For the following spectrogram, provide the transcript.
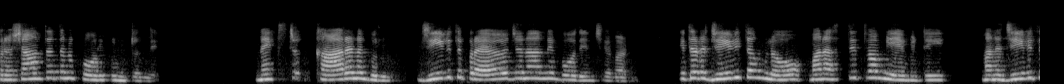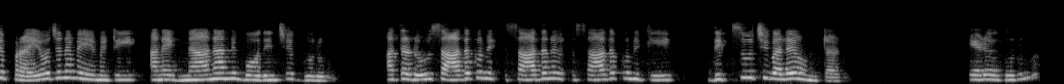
ప్రశాంతతను కోరుకుంటుంది. నెక్స్ట్ కారణ గురువు జీవిత ప్రయోజనాన్ని బోధించేవాడు. ఇతడు జీవితంలో మన అస్తిత్వం ఏమిటి? మన జీవిత ప్రయోజనం ఏమిటి? అనే జ్ఞానాన్ని బోధించే గురువు. అతడు సాధకుని సాధన సాధకునికి దిక్సూచి వలె ఉంటాడు. ఏడవ గురువు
